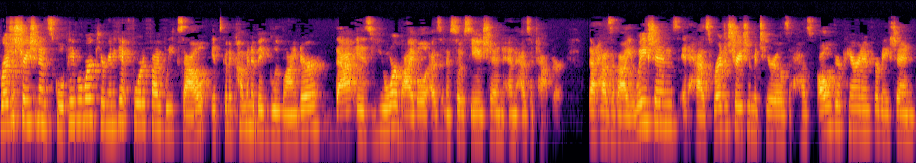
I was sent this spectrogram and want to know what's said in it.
Registration and school paperwork, you're going to get four to five weeks out. It's going to come in a big blue binder. That is your Bible as an association and as a chapter that has evaluations, it has registration materials, it has all of your parent information.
